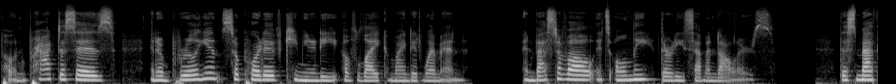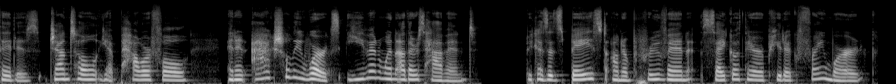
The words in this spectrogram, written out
potent practices, and a brilliant, supportive community of like minded women. And best of all, it's only $37. This method is gentle yet powerful, and it actually works even when others haven't, because it's based on a proven psychotherapeutic framework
